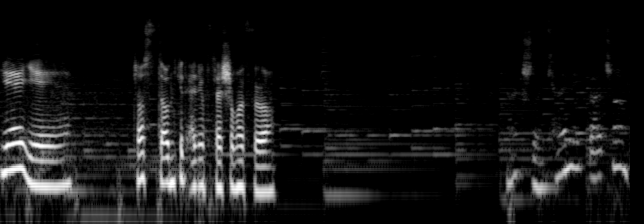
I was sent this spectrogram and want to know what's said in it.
Yeah, yeah. Just don't get any flesh on my fur. Actually, can I make that jump?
